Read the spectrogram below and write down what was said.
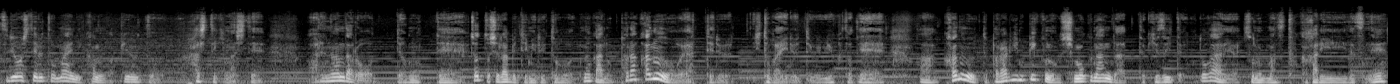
釣りをしてると前にカヌーがピューッと走ってきましてあれなんだろうって思ってちょっと調べてみるとなんかあのパラカヌーをやってる人がいるということであカヌーってパラリンピックの種目なんだって気づいたことがそのまずとっかかりですね。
